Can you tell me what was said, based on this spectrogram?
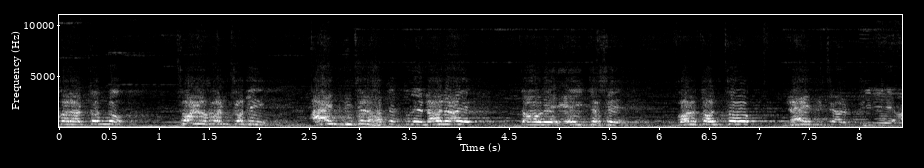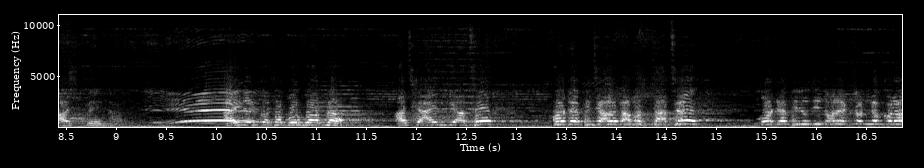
করার জন্য জনগণ যদি আইন নিজের হাতে তুলে না নেয়, তাহলে এই দেশে গণতন্ত্র ন্যায় বিচার ফিরে আসবে না। আইনের কথা বলব আমরা। আজকে আইন কি আছে? কোর্টে বিচার ব্যবস্থা আছে? কোর্টে বিরোধী দলের জন্য কোনো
